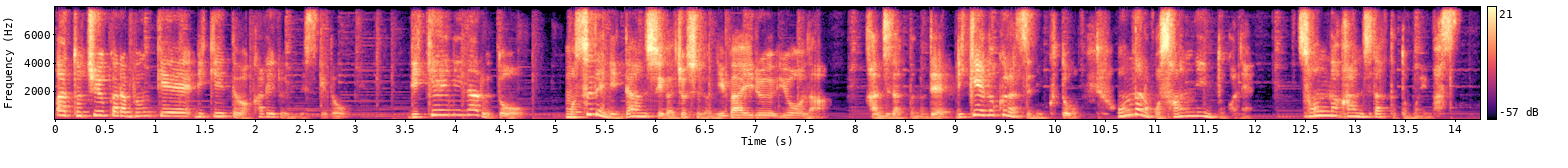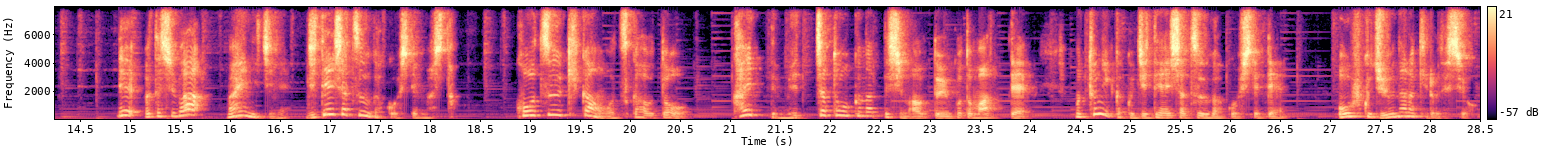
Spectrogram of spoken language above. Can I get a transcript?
まあ、途中から文系理系って分かれるんですけど理系になるともうすでに男子が女子の2倍いるような感じだったので理系のクラスに行くと女の子3人とかねそんな感じだったと思います。で私は毎日ね自転車通学をしていました。交通機関を使うと帰ってめっちゃ遠くなってしまうということもあってもうとにかく自転車通学をしてて往復17キロですよ。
